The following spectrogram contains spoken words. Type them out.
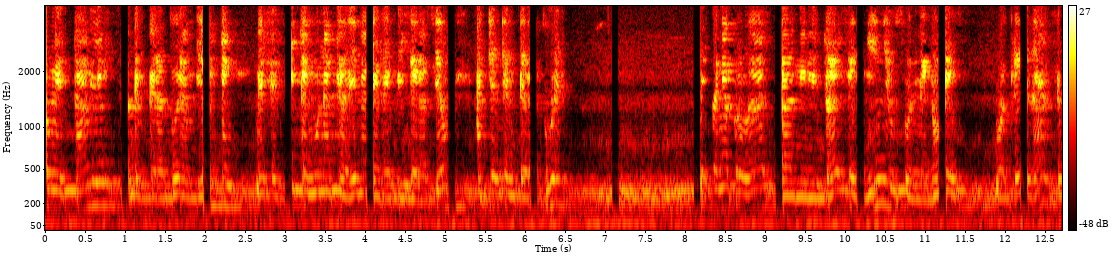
Son estables a temperatura ambiente, necesitan una cadena de refrigeración a qué temperatura. Están aprobadas para administrarse en niños o en menores o a qué edad se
